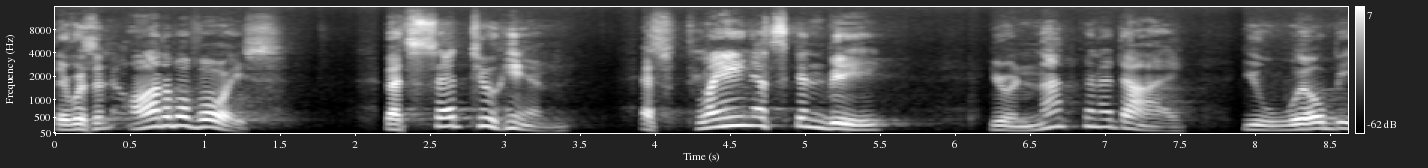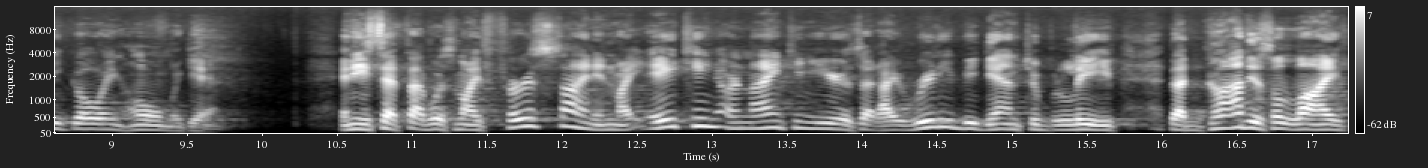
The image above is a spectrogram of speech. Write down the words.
there was an audible voice that said to him, as plain as can be, You're not going to die. You will be going home again. And he said that was my first sign in my 18 or 19 years that I really began to believe that God is alive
